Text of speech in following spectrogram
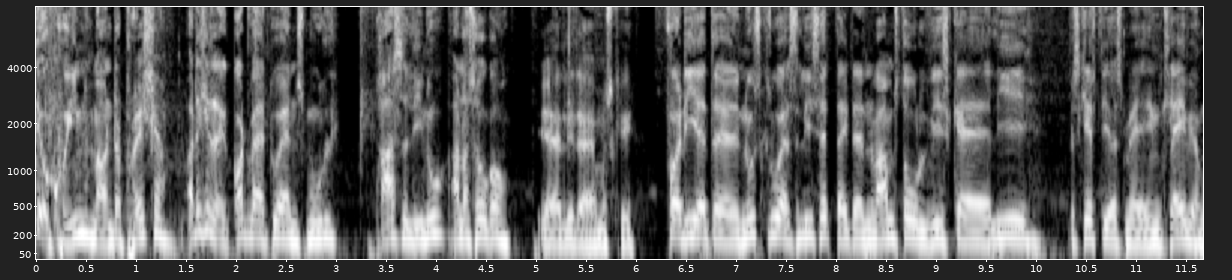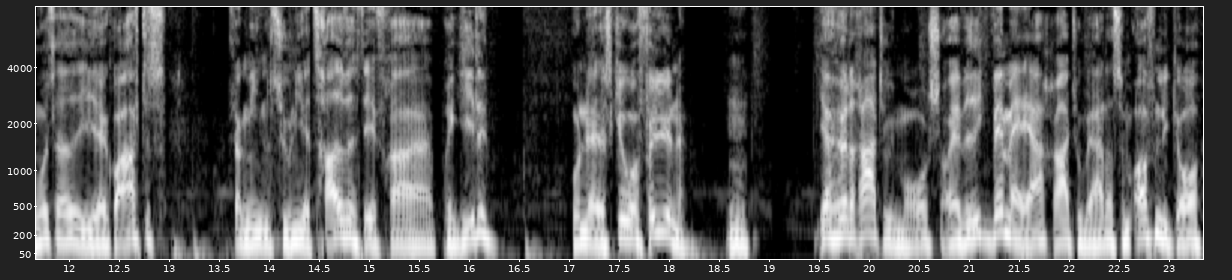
Det var Queen med Under Pressure, og det kan da godt være, at du er en smule presset lige nu, Anders Ågaard. Ja, lidt af måske. Fordi at øh, nu skal du altså lige sætte dig i den varme stol. Vi skal lige beskæftige os med en klage, vi har modtaget i øh, går aftes kl. 21.39. Det er fra Brigitte. Hun øh, skriver følgende. Mm. Jeg hørte radio i morges, og jeg ved ikke, hvem af jer radioværter, som offentliggjorde,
